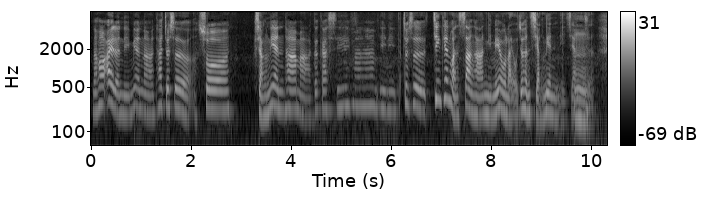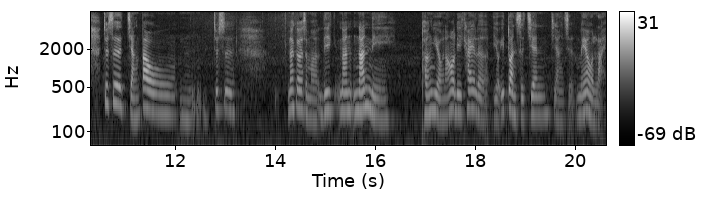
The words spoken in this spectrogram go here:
然后爱人里面呢，他就是说想念他嘛，Kekasih 嘛，你就是今天晚上啊，你没有来，我就很想念你这样子。就是讲到嗯，就是那个什么离男男女。朋友，然后离开了有一段时间，这样子没有来，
